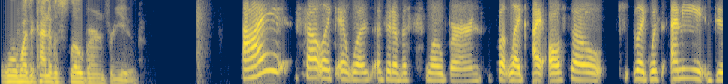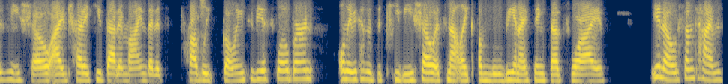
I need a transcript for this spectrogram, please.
or was it kind of a slow burn for you? I felt like it was a bit of a slow burn, but like I also like with any Disney show, I try to keep that in mind that it's probably going to be a slow burn only because it's a TV show. It's not like a movie. And I think that's why, you know, sometimes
